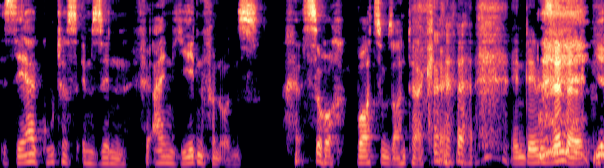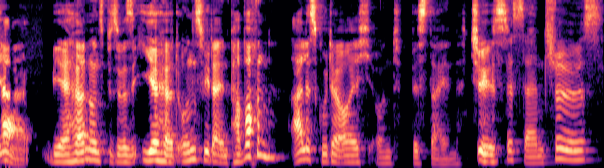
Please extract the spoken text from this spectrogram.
sehr Gutes im Sinn für einen jeden von uns. So, Wort zum Sonntag. In dem Sinne. Ja, wir hören uns, beziehungsweise ihr hört uns wieder in ein paar Wochen. Alles Gute euch und bis dahin. Tschüss. Bis dann. Tschüss.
